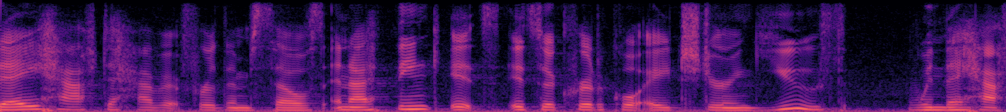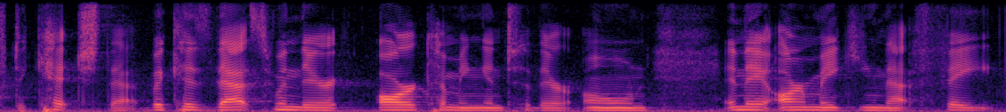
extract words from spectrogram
They have to have it for themselves. And I think it's it's a critical age during youth when they have to catch that because that's when they are coming into their own and they are making that faith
